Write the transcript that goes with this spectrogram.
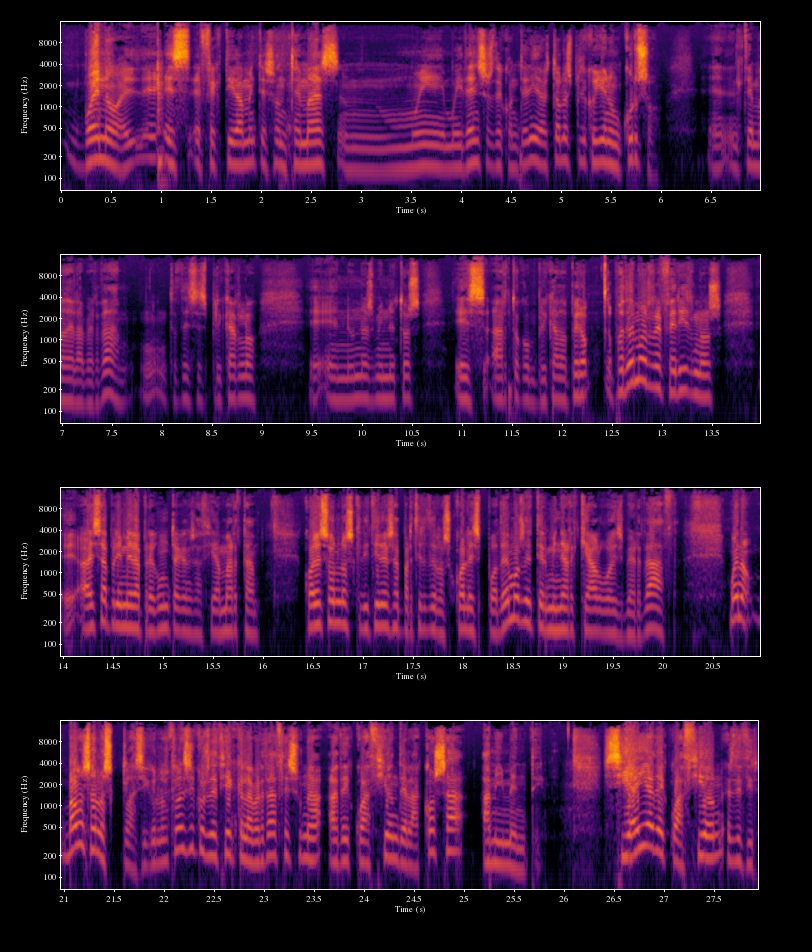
Bueno, e, e, es, efectivamente son temas mm, muy, muy densos de contenido. Esto lo explico yo en un curso, el tema de la verdad. Entonces explicarlo eh, en unos minutos es harto complicado. Pero podemos referirnos eh, a esa primera pregunta que nos hacía Marta. ¿Cuáles son los criterios a partir de los cuales podemos determinar que algo es verdad? Bueno, vamos a los clásicos. Los clásicos decían que la verdad es una adecuación de la cosa a mi mente. Si hay adecuación, es decir,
